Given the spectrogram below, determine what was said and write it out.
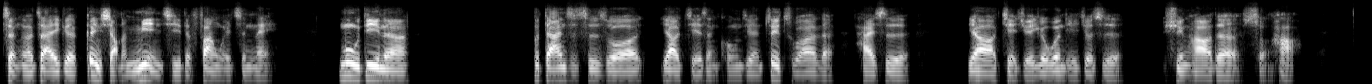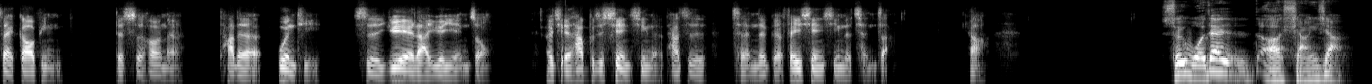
整合在一个更小的面积的范围之内，目的呢，不单只是说要节省空间，最主要的还是要解决一个问题，就是讯号的损耗，在高频的时候呢，它的问题是越来越严重，而且它不是线性的，它是呈那个非线性的成长，啊，所以我在啊想一下。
